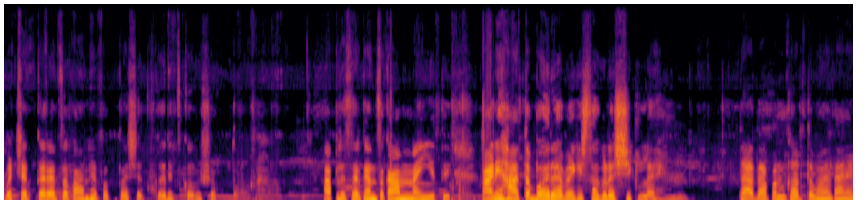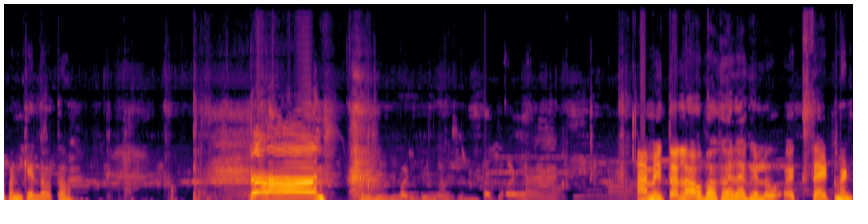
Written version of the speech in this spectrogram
बट शेतकऱ्याचं काम हे फक्त शेतकरीच करू शकतो. आपल्यासारख्यांचं काम नाही आहे ते. आणि हा तर बऱ्यापैकी सगळं शिकलाय. दादा पण करतो म्हणजे त्याने पण केलं होतं! आम्ही तलाव बघायला गेलो. एक्साइटमेंट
